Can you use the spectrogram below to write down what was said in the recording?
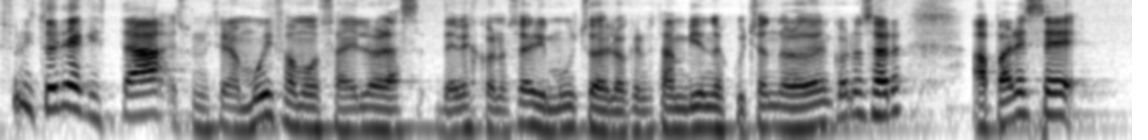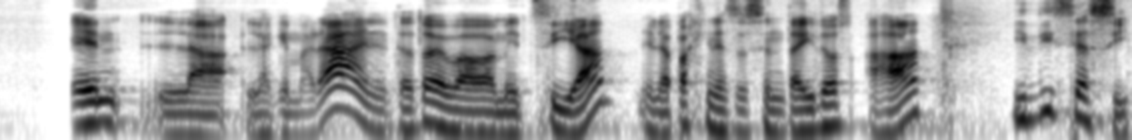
Es una historia que está, es una historia muy famosa, y lo las debes conocer y muchos de los que nos están viendo, escuchando lo deben conocer. Aparece en la, la quemará, en el Tratado de Baba Metzia, en la página 62a, y dice así:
